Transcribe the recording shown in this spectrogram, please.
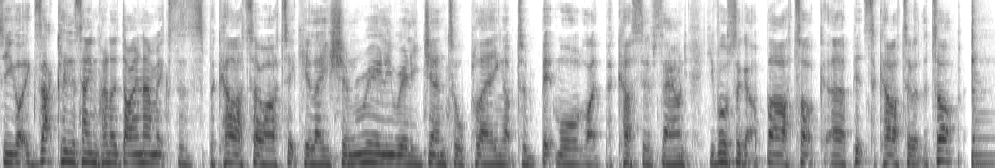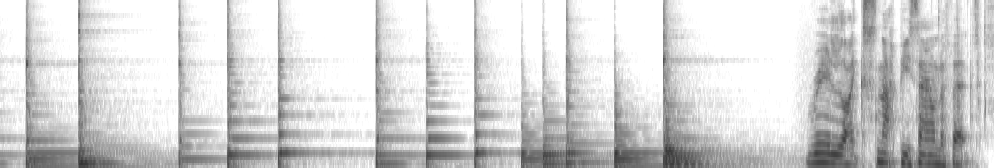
So you've got exactly the same kind of dynamics as spiccato articulation, really, really gentle playing up to a bit more like percussive sound. You've also got a Bartok uh, pizzicato at the top. Really like snappy sound effect.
